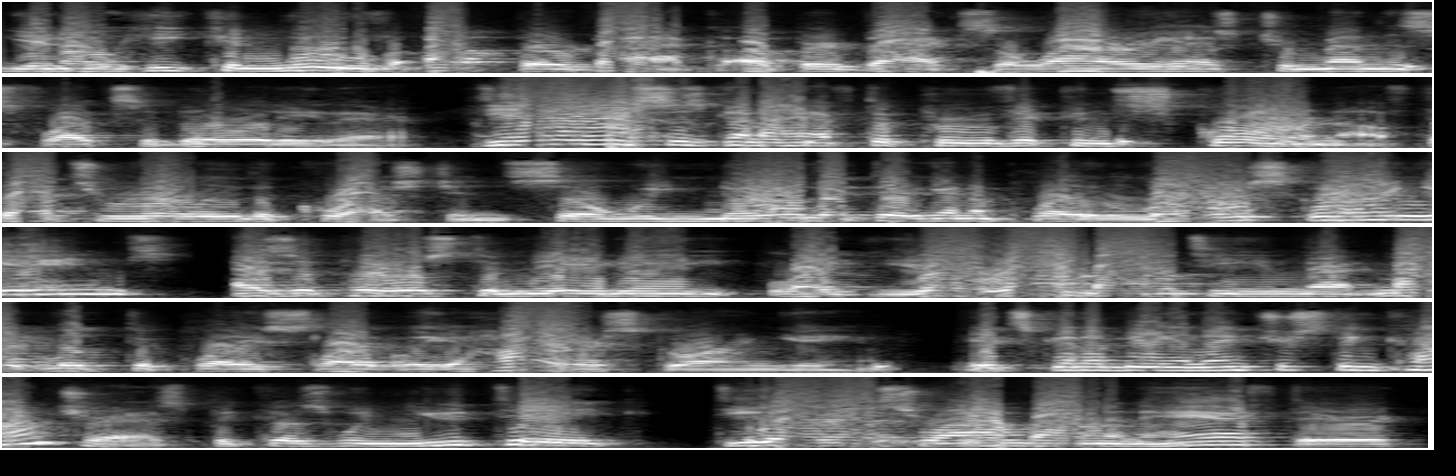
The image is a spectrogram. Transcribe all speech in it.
you know, he can move up or back, up or back. So Larry has tremendous flexibility there. DRS is going to have to prove it can score enough. That's really the question. So we know that they're going to play lower scoring games as opposed to maybe like your Rambam team that might look to play slightly higher scoring game. It's going to be an interesting contrast because when you take DRS, Rambam, and HAFTR,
